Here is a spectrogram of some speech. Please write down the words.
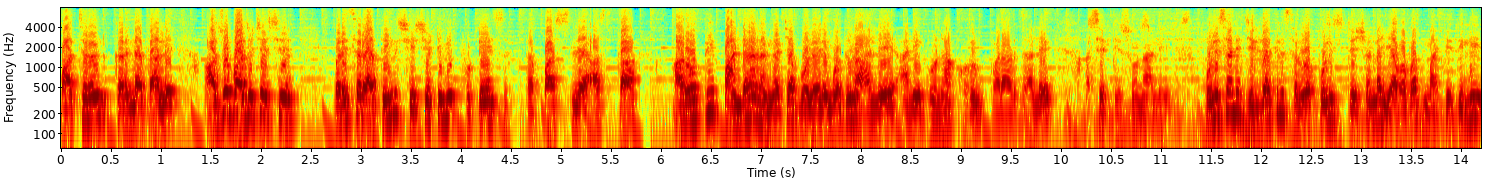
पाचरण करण्यात आले. आजूबाजूच्या परिसरातील सीसीटीव्ही फुटेज तपासले असता आरोपी पांढऱ्या रंगाच्या बोलेरोमधून आले आणि गुन्हा करून फरार झाले असे दिसून आले. पोलिसांनी जिल्ह्यातील सर्व पोलीस स्टेशनला याबाबत माहिती दिली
